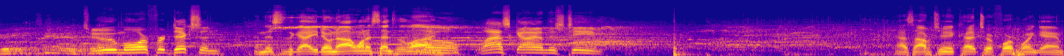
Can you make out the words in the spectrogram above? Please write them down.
Shooting two. Two more for Dixon. And this is the guy you do not want to send to the line. No, last guy on this team. Has the opportunity to cut it to a four-point game.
